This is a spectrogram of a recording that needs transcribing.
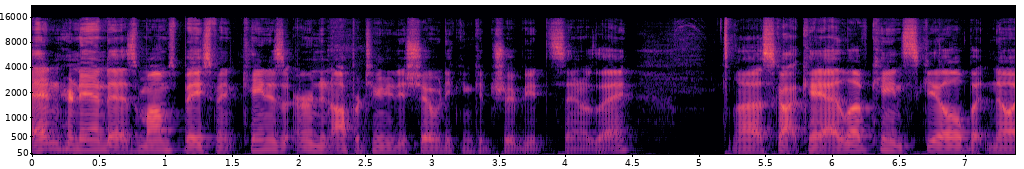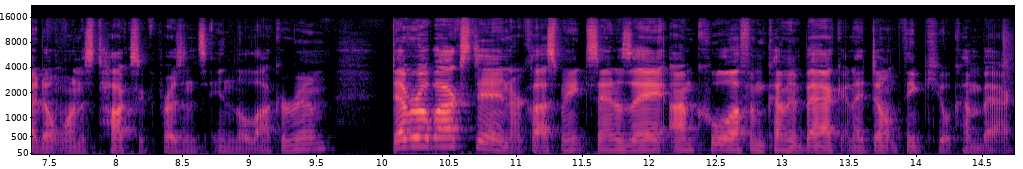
N. Hernandez, Mom's Basement. Kane has earned an opportunity to show what he can contribute to San Jose. Uh, Scott K. I love Kane's skill, but no, I don't want his toxic presence in the locker room. Devereaux Boxton, our classmate, San Jose. I'm cool off him coming back, and I don't think he'll come back.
